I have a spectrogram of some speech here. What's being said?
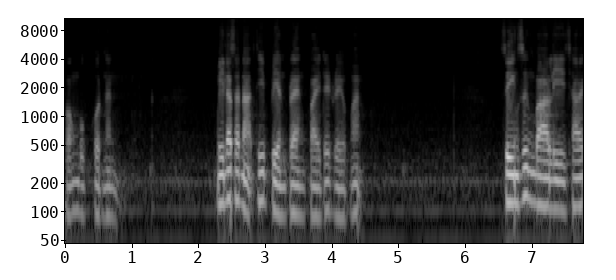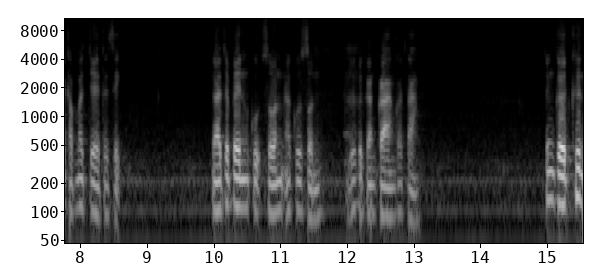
ของบุคคลนั้น มีลักษณะที่เปลี่ยนแปลงไปได้เร็วมาก สิ่งซึ่งบาลีใช้คำว่าเจตสิกอาจจะเป็นกุศล อกุศล หรือเป็นกลางๆก็ตาม ซึ่งเกิดขึ้น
